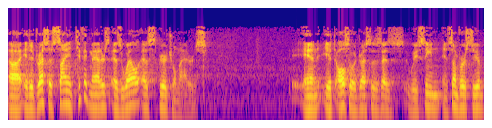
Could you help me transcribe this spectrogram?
Uh, it addresses scientific matters as well as spiritual matters. And it also addresses, as we've seen in some verses here,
